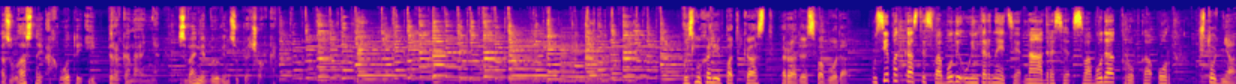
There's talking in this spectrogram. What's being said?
а з уласнай ахвоты і пераканання. З вами быў вінцу пячорка. Выслухалі падкаст радыё свабода. Усе падкасты свабоды ў інтэрнэце на адрасе свабода кропка орг. Штодня,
